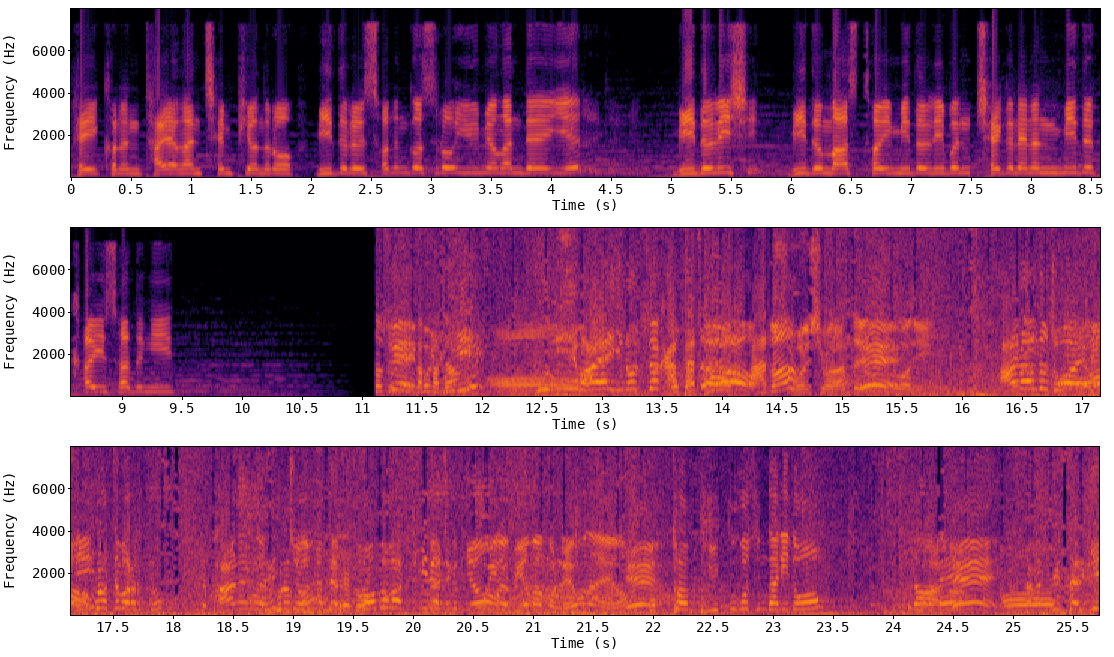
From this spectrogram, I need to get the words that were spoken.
페이커는 다양한 챔피언으로 미드를 서는 것으로 유명한데 예를 들면 미드리신, 미드 마스터의 미드립은 최근에는 미드 카이사 등이 있다. 선수의 뭐 생각하자? 분이 어. 분이 와야 인원수가 같아져요. 안 와? 시원시원한데요, 네. 수원이. 안 와도 좋아요. 네. 브라트 바람도 반응을 했죠. 근데 넘어갔습니다 지금요. 오히려 위험한 건 레오나예요. 예. 턴 불 끄고 순간 이동. 그 다음에 네. 자, 필살기.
